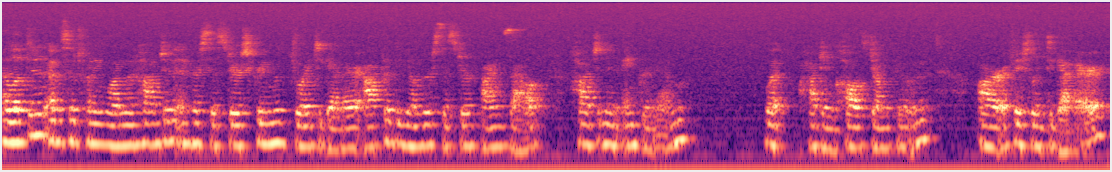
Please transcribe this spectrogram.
I loved it in episode 21 when Hajin and her sister scream with joy together after the younger sister finds out Hajin and Anchornim, what Hajin calls Jung Hoon, are officially together.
